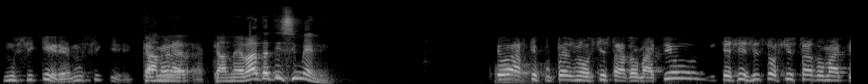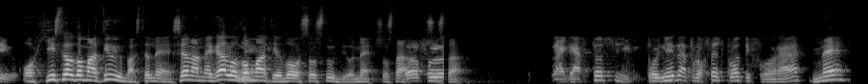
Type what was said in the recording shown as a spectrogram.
Μουσική ρε, μουσική. Καμε... Καμεράτα. Καμεράτα τι σημαίνει; Και αυτοί που παίζουν ορχήστρα δωματίου και εσείς είστε ορχήστρα δωματίου. Ορχήστρα δωματίου είμαστε, ναι. Σε ένα μεγάλο Ναι. δωμάτιο εδώ στο στούντιο. Ναι, σωστά. Αφού- σωστά. Ράγκα, αυτός τον είδα προχθές πρώτη φορά Ναι,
